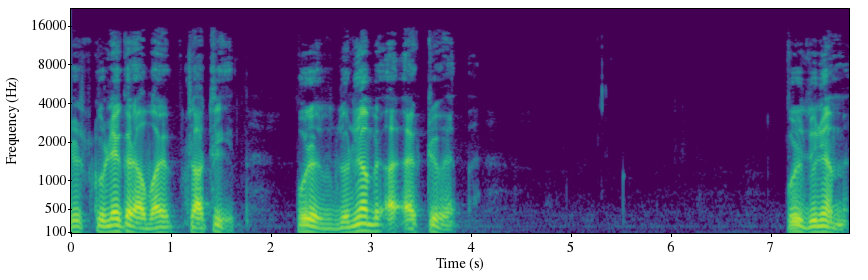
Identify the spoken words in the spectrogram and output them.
جس کو لے کر ہمارے ساتھی پورے دنیا میں ایکٹیو ہیں پوری دنیا میں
